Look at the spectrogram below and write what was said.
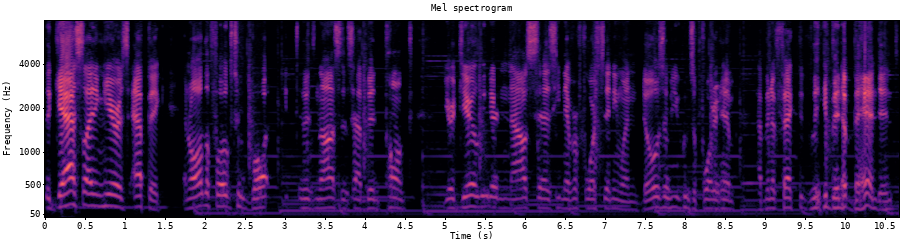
The gaslighting here is epic, and all the folks who bought into his nonsense have been punked. Your dear leader now says he never forced anyone. Those of you who supported him have been effectively been abandoned.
